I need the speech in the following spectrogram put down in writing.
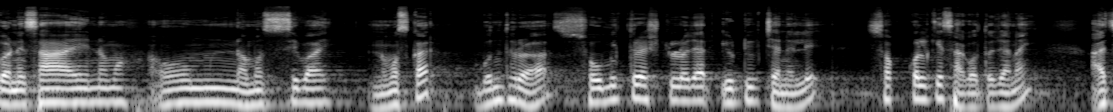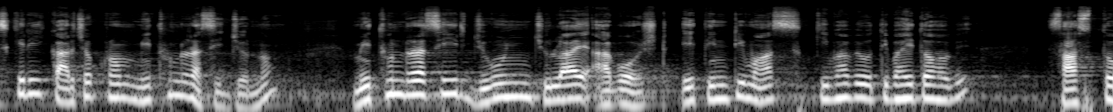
গণেশায় নম, ওম নম শিবায়। নমস্কার, বন্ধুরা, সৌমিত্র অ্যাস্ট্রোলজার ইউটিউব চ্যানেলে সকলকে স্বাগত জানাই। আজকের এই কার্যক্রম মিথুন রাশির জন্য। মিথুন রাশির জুন, জুলাই, আগস্ট এই তিনটি মাস কীভাবে অতিবাহিত হবে? স্বাস্থ্য,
